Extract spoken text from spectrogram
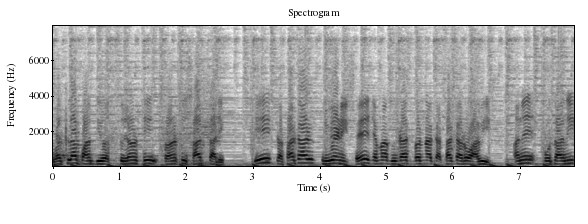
વચલા પાંચ દિવસ, ત્રણથી ત્રણથી સાત તારીખ. એ કથાકાર ત્રિવેણી છે, જેમાં ગુજરાતભરના કથાકારો આવી અને પોતાની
